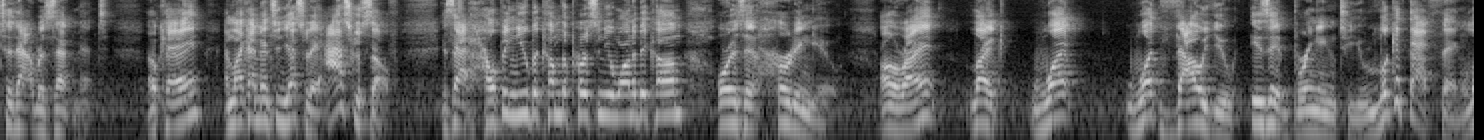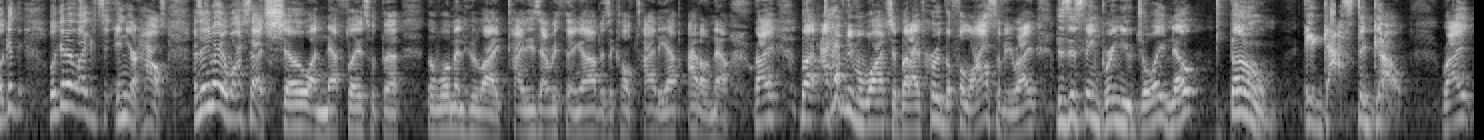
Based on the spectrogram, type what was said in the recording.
to that resentment, okay? And like I mentioned yesterday, ask yourself, is that helping you become the person you wanna become or is it hurting you, all right? Like, what what value is it bringing to you? Look at that thing. Look at the, look at it like it's in your house. Has anybody watched that show on Netflix with the, the woman who like tidies everything up? Is it called Tidy Up? I don't know, right? But I haven't even watched it, but I've heard the philosophy, right? Does this thing bring you joy? No? Boom, it got to go right?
